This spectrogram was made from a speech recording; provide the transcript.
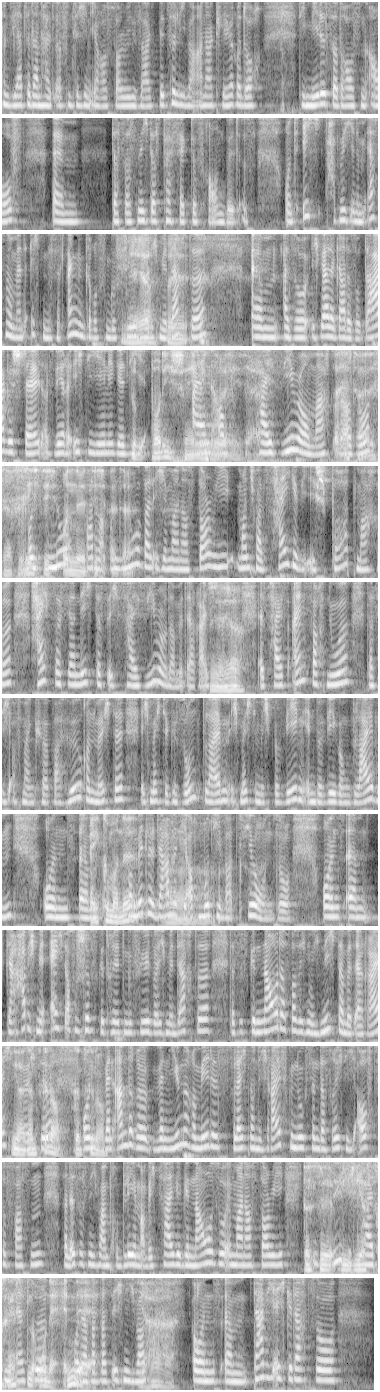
Und sie hatte dann halt öffentlich in ihrer Story gesagt, bitte, liebe Anna, kläre doch die Mädels da draußen auf, ähm, dass das nicht das perfekte Frauenbild ist. Und ich habe mich in dem ersten Moment echt ein bisschen angegriffen gefühlt, ja, weil ich mir weil- dachte, ähm, also ich werde gerade so dargestellt, als wäre ich diejenige, die So einen auf Size Zero macht oder Alter, so. ist ja richtig und nur, unnötig, warte mal, und Alter. nur weil ich in meiner Story manchmal zeige, wie ich Sport mache, heißt das ja nicht, dass ich Size Zero damit erreichen Ja, möchte. ja. Es heißt einfach nur, dass ich auf meinen Körper hören möchte. Ich möchte gesund bleiben, ich möchte mich bewegen, in Bewegung bleiben und ähm, Ey, guck mal, ne? vermittel damit ja auch Ah. Motivation. So und ähm, da habe ich mir echt auf den Schlips getreten gefühlt, weil ich mir dachte, das ist genau das, was ich nämlich nicht damit erreichen Ja, ganz möchte. genau, ganz und genau. wenn andere, wenn jüngere Mädels vielleicht noch nicht reif genug sind, das richtig aufzufassen, dann ist das nicht mein Problem. Aber ich zeige genauso in meiner Story, Dass wie wir- ich wie wir Süßigkeiten fressen esse ohne Ende. oder was weiß ich nicht was. Ja. Und ähm, da habe ich echt gedacht so,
